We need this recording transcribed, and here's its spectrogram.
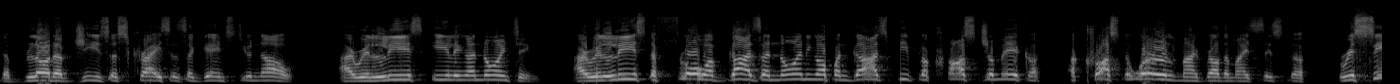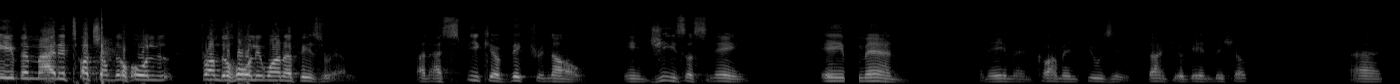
The blood of Jesus Christ is against you now. I release healing anointing. I release the flow of God's anointing upon God's people across Jamaica, across the world, my brother, my sister. Receive the mighty touch of the Holy, from the Holy One of Israel. And I speak your victory now in Jesus' name. Amen and amen. Carmen Pusey, thank you again, Bishop. And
